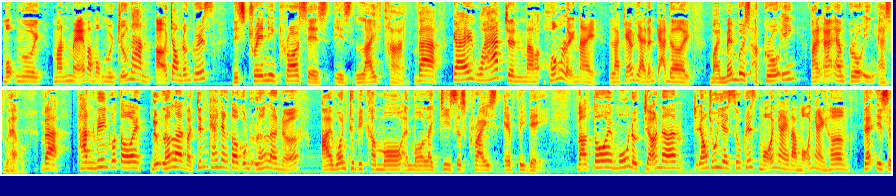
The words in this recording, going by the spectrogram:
một người mạnh mẽ và một người trưởng thành ở trong đấng Christ. This training process is lifetime. Và cái quá trình mà huấn luyện này là kéo dài đến cả đời. My members are growing and I am growing as well. Và thành viên của tôi được lớn lên và chính cá nhân tôi cũng được lớn lên nữa. I want to become more and more like Jesus Christ every day. Và tôi muốn được trở nên giống Chúa Giêsu Christ mỗi ngày và mỗi ngày hơn. That is a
